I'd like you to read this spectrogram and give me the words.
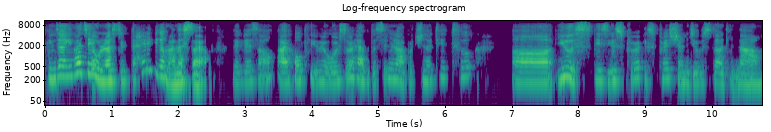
굉장히 화제에 올랐을 때 할 얘기가 많았어요. 네, 그래서 I hope you will also have the similar opportunity to uh, use these useful expressions you've studied now.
